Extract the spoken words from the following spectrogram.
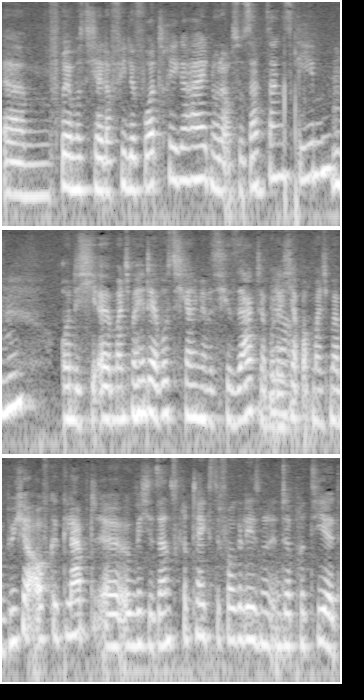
ähm, früher musste ich halt auch viele Vorträge halten oder auch so Satsangs geben. Mhm. Und ich, äh, manchmal hinterher wusste ich gar nicht mehr, was ich gesagt habe. Oder Ja. ich habe auch manchmal Bücher aufgeklappt, äh, irgendwelche Sanskrit-Texte vorgelesen und interpretiert.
